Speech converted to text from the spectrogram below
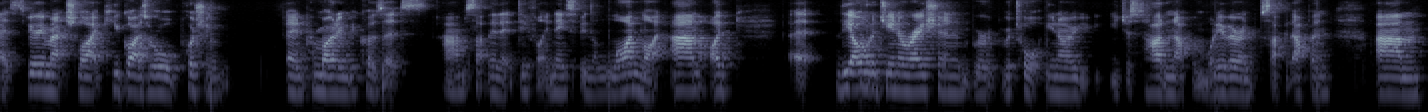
it's very much like you guys are all pushing and promoting because it's um, something that definitely needs to be in the limelight. Um, I uh, the older generation were, were taught, you know, you just harden up and whatever and suck it up. And um,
